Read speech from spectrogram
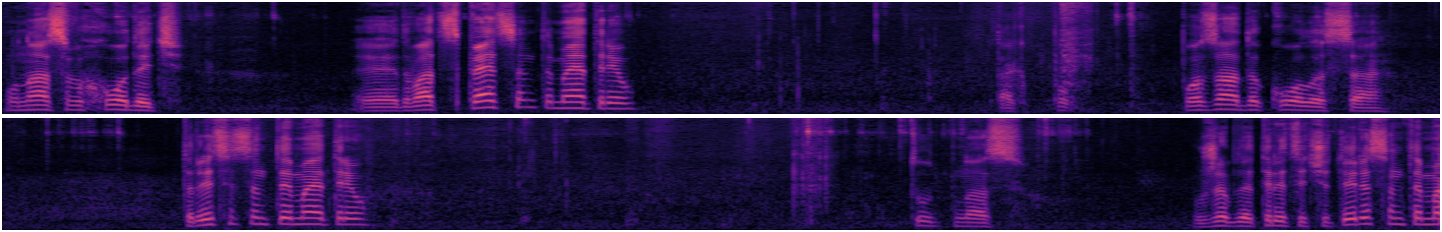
у нас виходить е, 25 см. Так, позаду колеса 30 см. Тут у нас вже буде 34 см.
